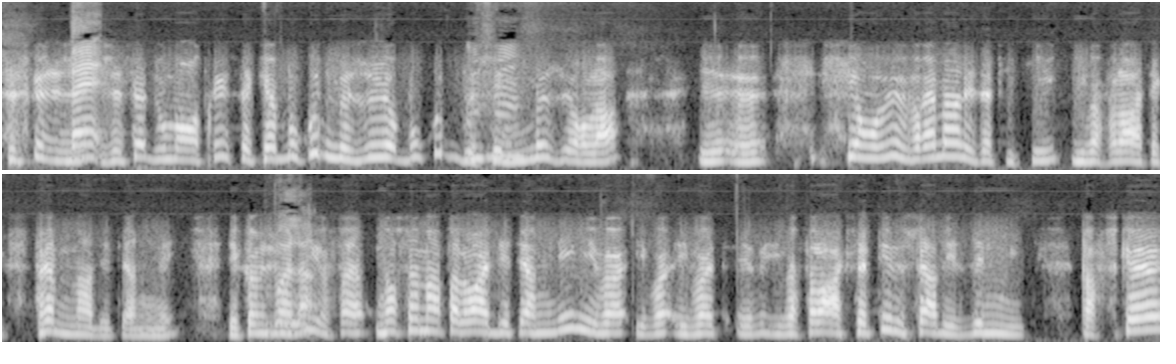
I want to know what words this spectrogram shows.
C'est ce que ben j'essaie de vous montrer, c'est qu'il y a beaucoup de mesures, beaucoup de ces mm-hmm. mesures-là. Euh, si on veut vraiment les appliquer, il va falloir être extrêmement déterminé. Et comme je vous dis, il va non seulement falloir être déterminé, mais il va, il va, il va, il va falloir accepter de se faire des ennemis. Parce que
